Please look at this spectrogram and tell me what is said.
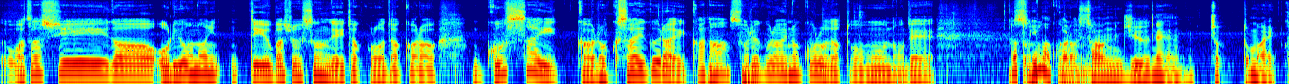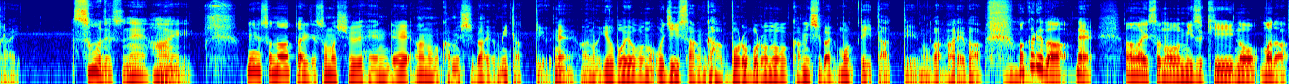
私が折尾野っていう場所に住んでいた頃だから5歳か6歳ぐらいかな？それぐらいの頃だと思うので、あと今からその頃に。30年ちょっと前くらい。そうですねはい、うんでその辺りでその周辺であの紙芝居を見たっていうねあのヨボヨボのおじいさんが ボロボロの紙芝居を持っていたっていうのがあれば分かればね案外その水木のまだ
